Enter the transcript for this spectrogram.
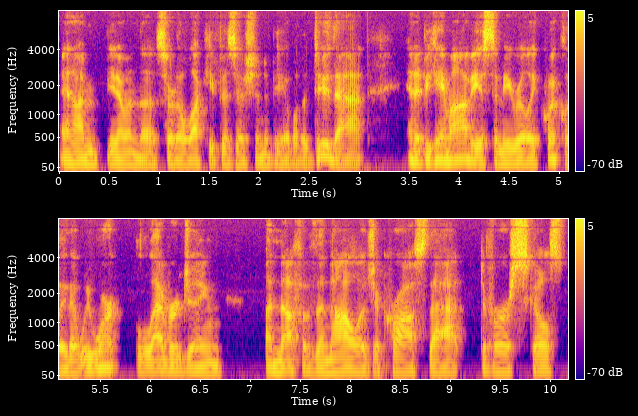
And I'm, you know, in the sort of lucky position to be able to do that. And it became obvious to me really quickly that we weren't leveraging enough of the knowledge across that diverse skills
